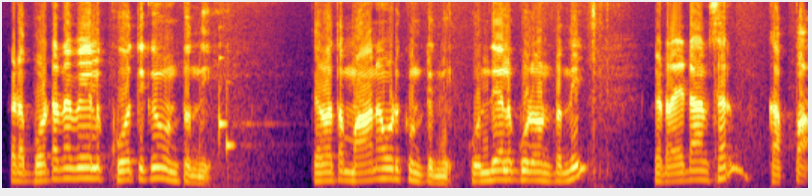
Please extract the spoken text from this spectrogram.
ఇక్కడ బొటనవేలు కోతికి ఉంటుంది తర్వాత మానవుడికి ఉంటుంది కుందేలకు కూడా ఉంటుంది. ఇక్కడ రైట్ ఆన్సర్ కప్ప.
